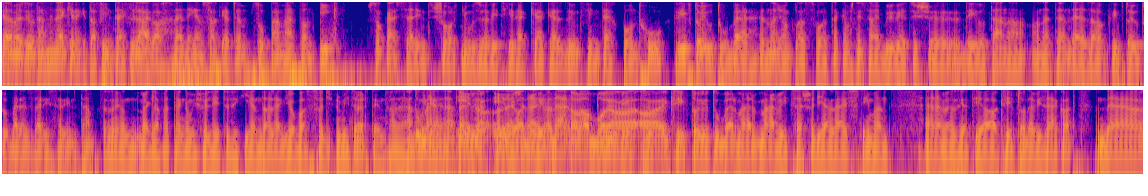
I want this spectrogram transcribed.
Kellemes délután mindenkinek itt a Fintech világa, vendégem szakértőm Szuppá Márton Pik, szokás szerint short news rövid hírekkel kezdünk, fintech.hu. Kripto youtuber, ez nagyon klassz volt nekem. Most néztem egy bűvészt is délután a, a neten, de ez a kripto youtuber, ez veri szerintem. Ez nagyon meglepett engem is, hogy létezik ilyen, de a legjobb az, hogy mi történt vele. Hát úgy értem, élő, az élő adás. igen. De hát alapból a, a kripto youtuber már, már vicces, hogy ilyen livestreamen elemezgeti a kriptodevizákat, de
